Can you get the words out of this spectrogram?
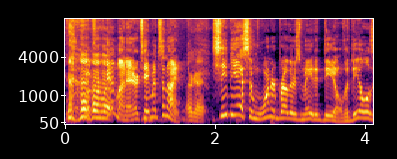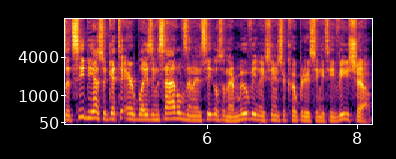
Here's a quote from him on Entertainment Tonight. Okay. CBS and Warner Brothers made a deal. The deal was that CBS would get to air Blazing Saddles and any sequels in their movie in exchange for co-producing a TV show.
